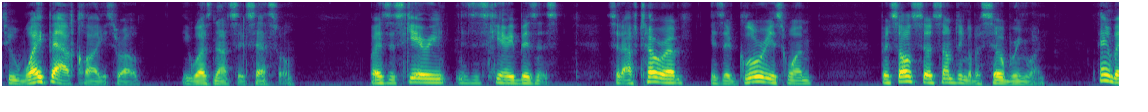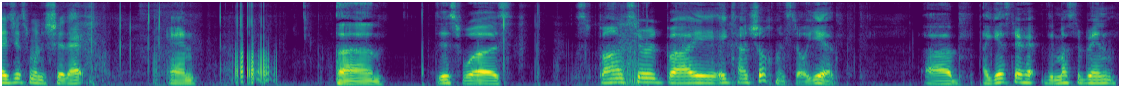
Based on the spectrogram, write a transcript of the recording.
to wipe out Klal Yisrael, he was not successful. But it's a scary, it's a scary business. So the Haftorah is a glorious one, but it's also something of a sobering one. Anyway, I just want to share that. And um, this was sponsored by Eitan Shuchman still, yeah. Uh, I guess there there must have been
